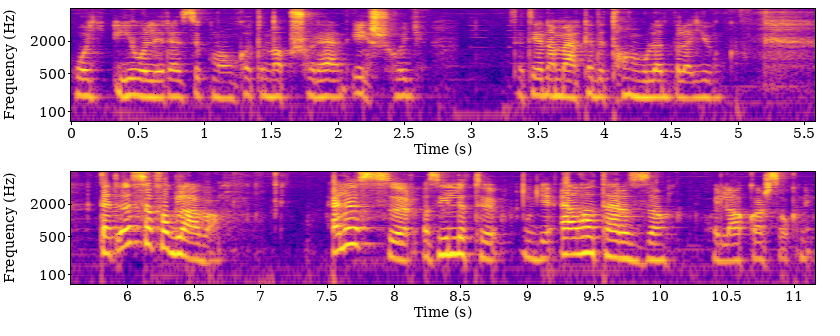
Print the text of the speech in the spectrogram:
hogy jól érezzük magunkat a nap során, és hogy tehát ilyen emelkedett hangulatba legyünk. Tehát összefoglalva, először az illető ugye elhatározza, hogy le akar szokni.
